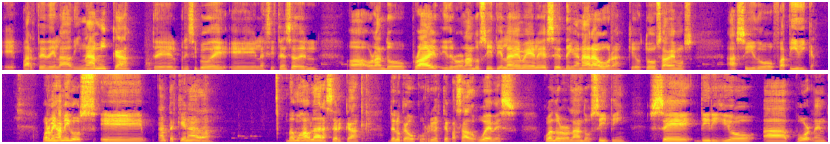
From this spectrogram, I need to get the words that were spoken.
es parte de la dinámica del principio de eh, la existencia del uh, Orlando Pride y del Orlando City en la MLS de ganar ahora, que todos sabemos ha sido fatídica. Bueno, mis amigos, eh, antes que nada, vamos a hablar acerca de lo que ocurrió este pasado jueves cuando el Orlando City se dirigió a Portland.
